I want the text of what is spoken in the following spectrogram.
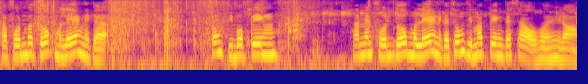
ถ้าฝนมาตกมาแรงนี่ก็ ต้องสีบเป่งถ้าม่นฝนตกมาแรงเนี่ยก็ต้องสีมาเป่งแต่เสาพ่อแม่พี่น้อง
